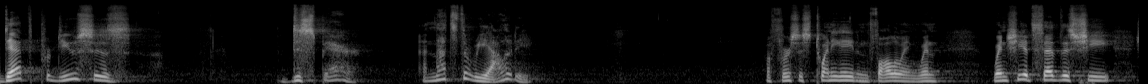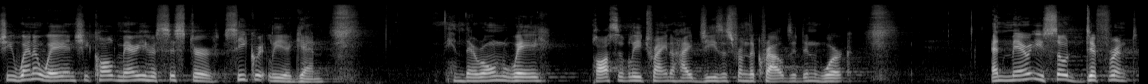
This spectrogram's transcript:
death produces despair. And that's the reality of verses 28 and following. When, when she had said this, she, she went away and she called Mary, her sister, secretly again, in their own way, possibly trying to hide Jesus from the crowds. It didn't work. And Mary is so different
